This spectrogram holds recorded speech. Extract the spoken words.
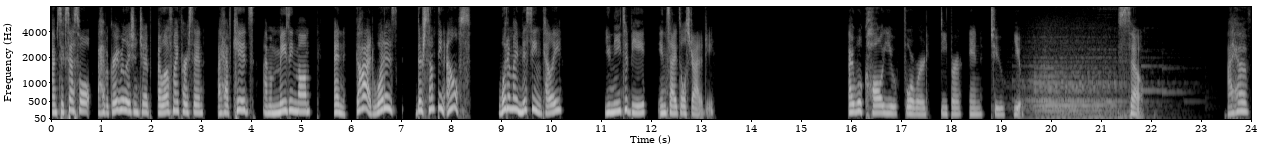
I'm successful. I have a great relationship. I love my person. I have kids. I'm amazing mom. And God, what is, there's something else. What am I missing, Kelli? You need to be inside soul strategy. I will call you forward deeper into you. So, I have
